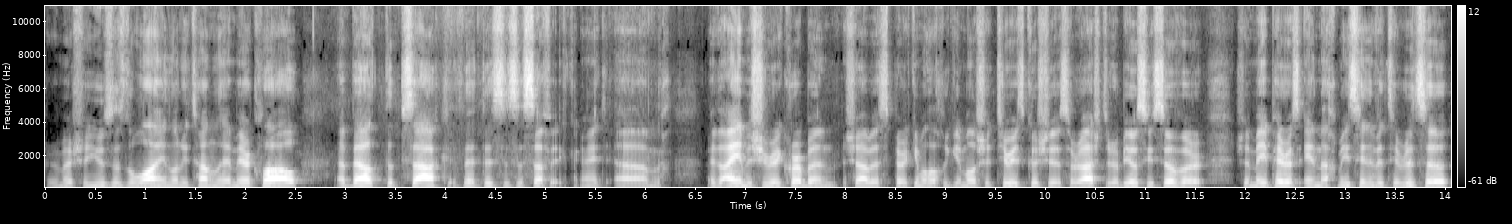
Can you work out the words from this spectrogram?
Rav Moshe uses the line "Lo nitan klal" about the psak that this is a safek, right? Um, I am Shirei Korban Shabbos Per Gimel Halchu Gimel Shetiris Kushis Harash the Rabbi Yossi Sover Shemei Peres Ein Machmisin V'Tiritzo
